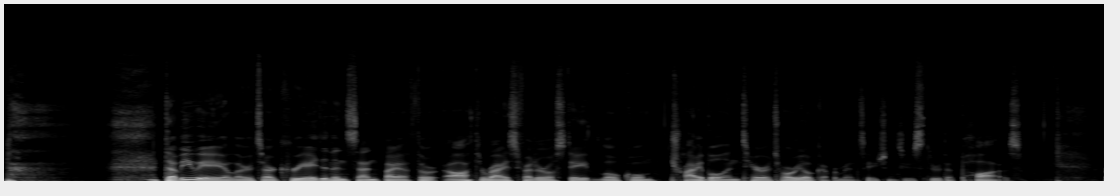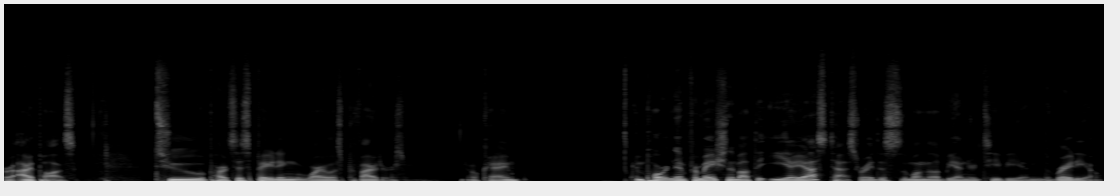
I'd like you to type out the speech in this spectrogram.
WEA alerts are created and sent by author- authorized federal, state, local, tribal, and territorial governments agencies through the PAWS or IPAWS to participating wireless providers. Okay important information about the EAS test, right? This is the one that'll be on your TV and the radio.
